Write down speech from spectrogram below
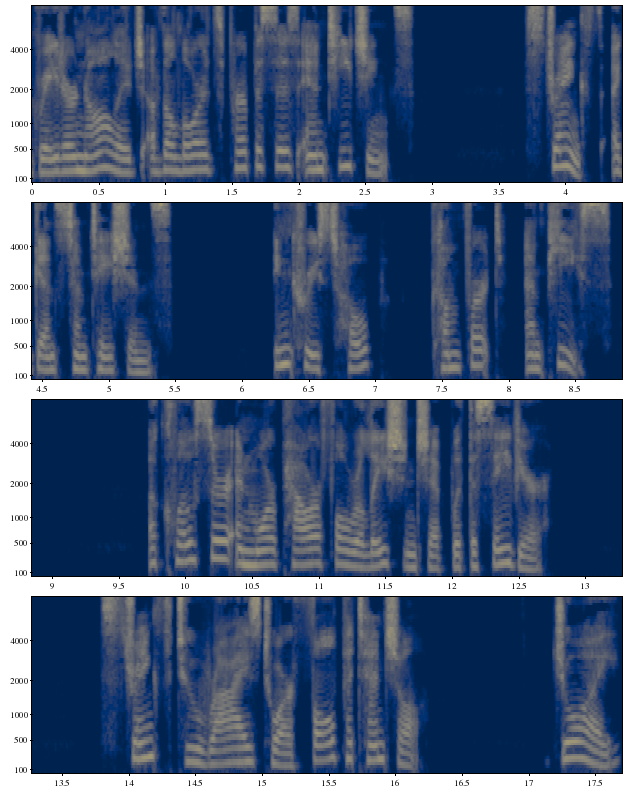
Greater knowledge of the Lord's purposes and teachings. Strength against temptations. Increased hope, comfort, and peace a closer and more powerful relationship with the Savior, strength to rise to our full potential, joy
